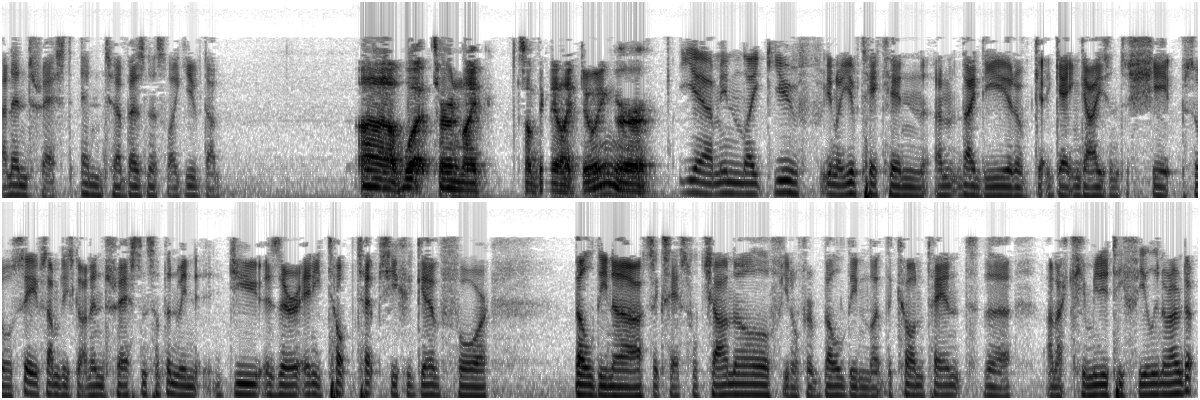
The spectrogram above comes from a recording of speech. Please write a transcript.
an interest into a business like you've done? Uh, what turn like something they like doing, or yeah, I mean, like you've you know you've taken the idea of get, getting guys into shape. So, say if somebody's got an interest in something, I mean, do you, is there any top tips you could give for building a successful channel? You know, for building like the content, the and a community feeling around it.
